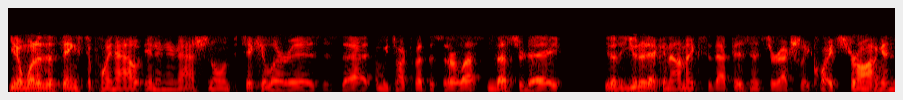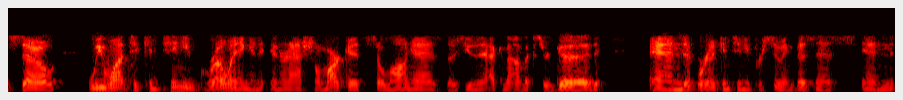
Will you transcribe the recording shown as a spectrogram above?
You know, one of the things to point out in international in particular is that, and we talked about this at our last Investor Day, you know, the unit economics of that business are actually quite strong. And so we want to continue growing in international markets so long as those unit economics are good, and we're gonna continue pursuing business in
